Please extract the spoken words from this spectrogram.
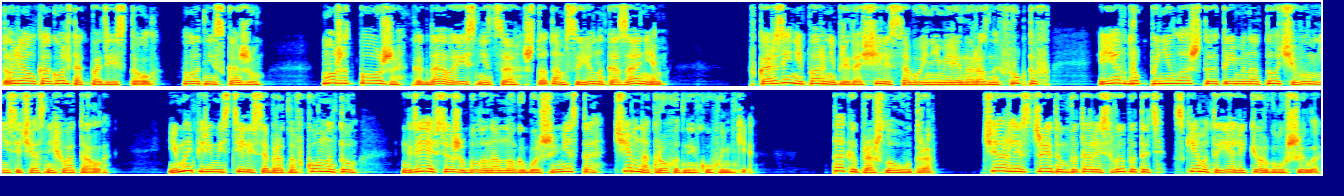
то ли алкоголь так подействовал, вот не скажу. Может, позже, когда выяснится, что там с ее наказанием. В корзине парни притащили с собой немерено разных фруктов, и я вдруг поняла, что это именно то, чего мне сейчас не хватало. И мы переместились обратно в комнату, где все же было намного больше места, чем на крохотной кухоньке. Так и прошло утро. Чарли с Джейдом пытались выпытать, с кем это я ликер глушила.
